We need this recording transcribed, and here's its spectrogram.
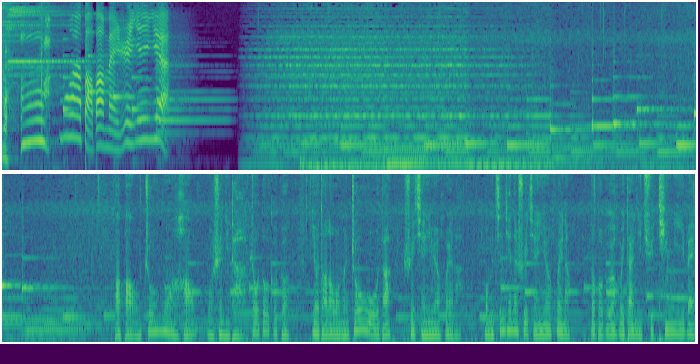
嘛。嗯，木二宝宝每日音乐。宝宝周末好，我是你的兜兜哥哥，又到了我们周五的睡前音乐会了。我们今天的睡前音乐会呢，豆豆哥哥会带你去听一位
